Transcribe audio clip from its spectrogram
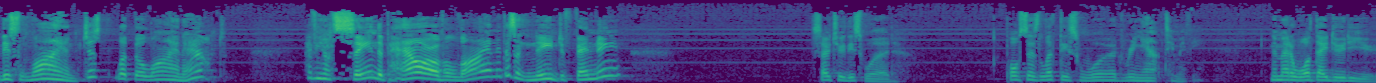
this lion. Just let the lion out. Have you not seen the power of a lion? It doesn't need defending. So, too, this word. Paul says, let this word ring out, Timothy, no matter what they do to you,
